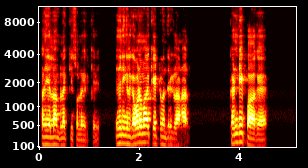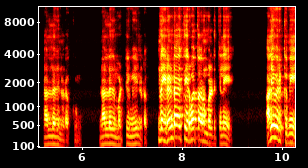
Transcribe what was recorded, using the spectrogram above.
அதையெல்லாம் விளக்கி சொல்ல இருக்கிறேன். இதை நீங்கள் கவனமாக கேட்டு வந்தீர்களானால் கண்டிப்பாக நல்லது நடக்கும். நல்லது மட்டுமே நடக்கும். இந்த இரண்டாயிரத்தி இருபத்தாறாம் வருடத்திலே அனைவருக்குமே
